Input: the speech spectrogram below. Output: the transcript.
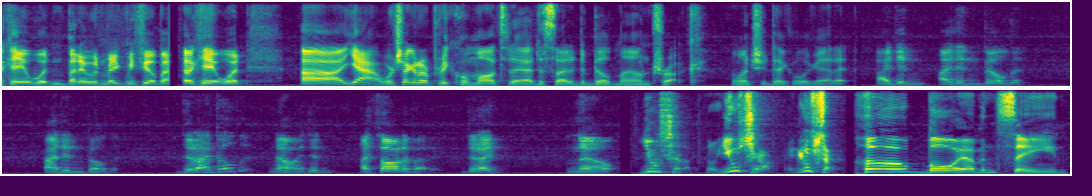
Okay, it wouldn't, but it would make me feel bad. Okay, it would. Uh, yeah, we're checking out a pretty cool mod today. I decided to build my own truck. I want you to take a look at it. I didn't. I didn't build it. I didn't build it. Did I build it? No, I didn't. I thought about it. Did I? No. You shut up. No, you shut up. You shut up. Oh boy, I'm insane.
